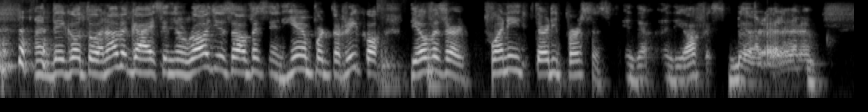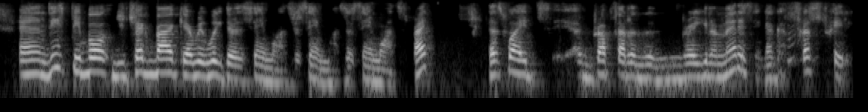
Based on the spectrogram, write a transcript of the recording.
And they go to another guy's in the neurologist office and here in puerto rico the office are 20 30 persons in the in the office. And these people you check back every week they're the same ones the same ones the same ones right? That's why I dropped out of the regular medicine. I got frustrated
